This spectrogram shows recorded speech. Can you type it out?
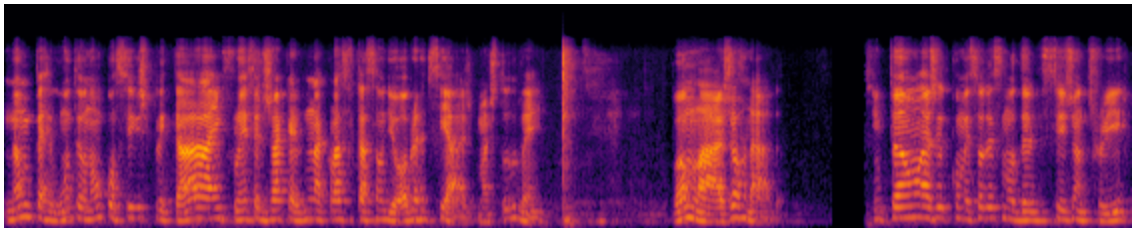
não me pergunta, eu não consigo explicar a influência de Jaqueline na classificação de obras de Ciage, mas tudo bem. Vamos lá, a jornada. Então, a gente começou desse modelo de Decision Tree,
